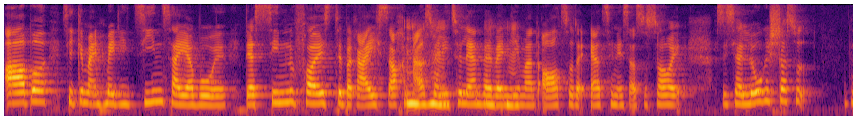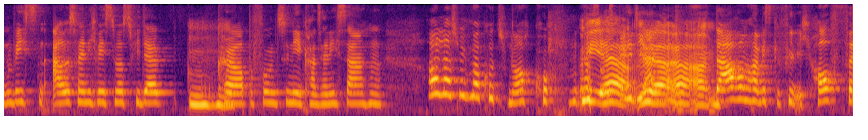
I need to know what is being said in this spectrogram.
Aber sie gemeint, Medizin sei ja wohl der sinnvollste Bereich, Sachen auswendig zu lernen, weil wenn jemand Arzt oder Ärztin ist, also sorry, es ist ja logisch, dass du wissen, auswendig wissen, was wie der Mhm. Körper funktioniert. Kannst ja nicht sagen, oh, lass mich mal kurz nachgucken. Also, geht ja, ja. nicht. Darum habe ich das Gefühl, ich hoffe,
